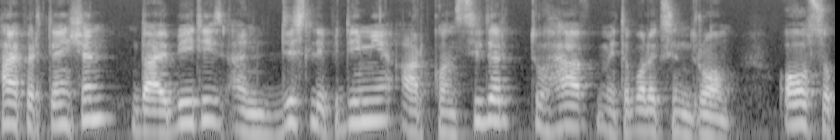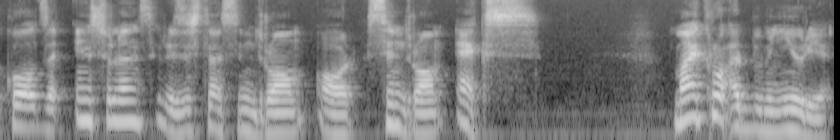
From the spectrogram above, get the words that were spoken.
hypertension, diabetes, and dyslipidemia are considered to have metabolic syndrome, also called the insulin resistance syndrome or syndrome X. Microalbuminuria,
